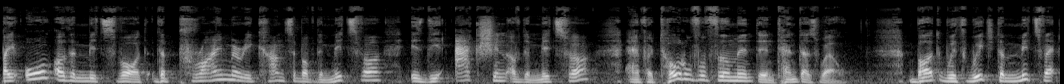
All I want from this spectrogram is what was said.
By all other mitzvot, the primary concept of the mitzvah is the action of the mitzvah, and for total fulfillment, the intent as well. But with which the mitzvah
